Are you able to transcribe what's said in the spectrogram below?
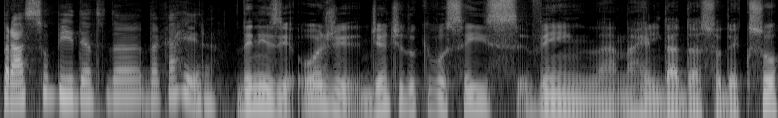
para subir dentro da, da, carreira. Denise, hoje, diante do que vocês veem na, na realidade da Sodexo,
